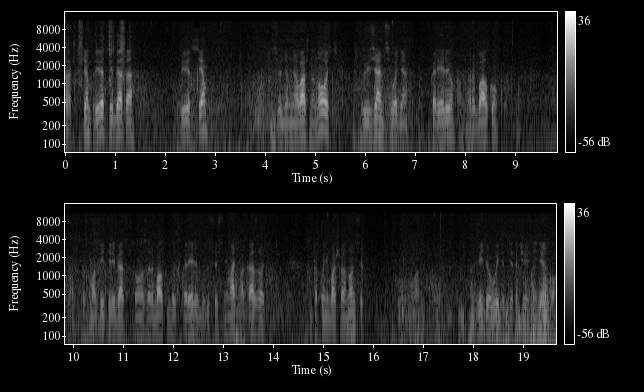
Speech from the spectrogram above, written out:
Так, всем привет, ребята. Привет всем. Сегодня у меня важная новость. Выезжаем сегодня в Карелию на рыбалку. Так что смотрите, ребята, что у нас за рыбалка будет в Карелии. Буду все снимать, показывать. Вот такой небольшой анонсик. Вот. Видео выйдет где-то через недельку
